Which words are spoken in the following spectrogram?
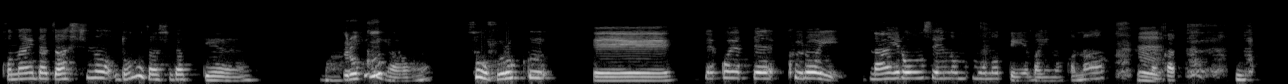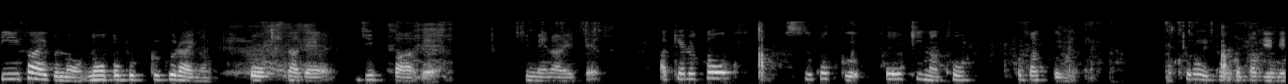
この間雑誌の、どの雑誌だっけ？付録？そう、付録。へえ、で、こうやって黒いナイロン製のものって言えばいいのかな？うん。なんか B5 のノートブックぐらいの大きさで、ジッパーで締められて、開けると、すごく大きなトートバッグに、黒いトートバッグに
